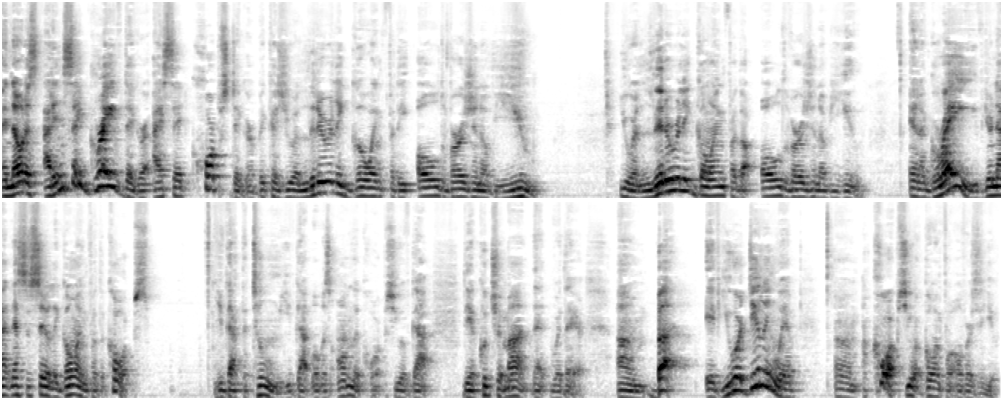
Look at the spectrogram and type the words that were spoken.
And notice, I didn't say grave digger, I said corpse digger because you are literally going for the old version of you. You are literally going for the old version of you. In a grave, you're not necessarily going for the corpse. You've got the tomb, you've got what was on the corpse, you have got the accoutrement that were there. Um, but if you are dealing with um, a corpse, you are going for you.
